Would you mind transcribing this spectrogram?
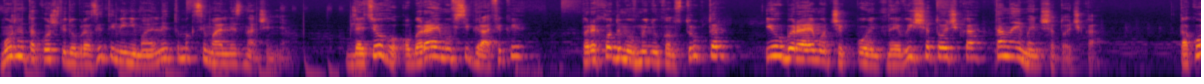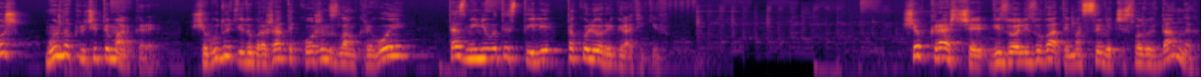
можна також відобразити мінімальне та максимальне значення. Для цього обираємо всі графіки, переходимо в меню Конструктор і обираємо чекпоінт найвища точка та найменша точка. Також можна включити маркери, що будуть відображати кожен злам кривої та змінювати стилі та кольори графіків. Щоб краще візуалізувати масиви числових даних,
